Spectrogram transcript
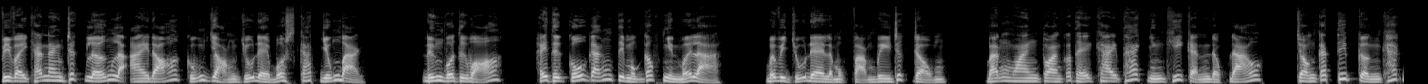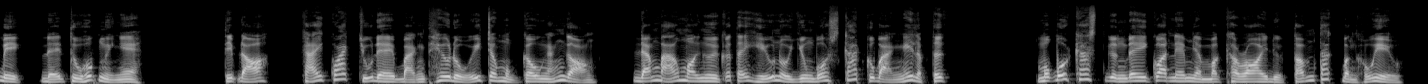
Vì vậy, khả năng rất lớn là ai đó cũng chọn chủ đề podcast giống bạn. Đừng vội từ bỏ, hãy thử cố gắng tìm một góc nhìn mới lạ, bởi vì chủ đề là một phạm vi rất rộng bạn hoàn toàn có thể khai thác những khía cạnh độc đáo, chọn cách tiếp cận khác biệt để thu hút người nghe. Tiếp đó, khái quát chủ đề bạn theo đuổi trong một câu ngắn gọn, đảm bảo mọi người có thể hiểu nội dung podcast của bạn ngay lập tức. Một podcast gần đây của anh em nhà McCarroy được tóm tắt bằng khẩu hiệu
